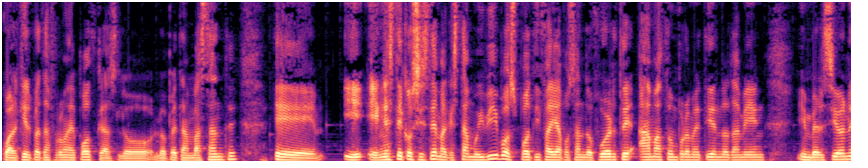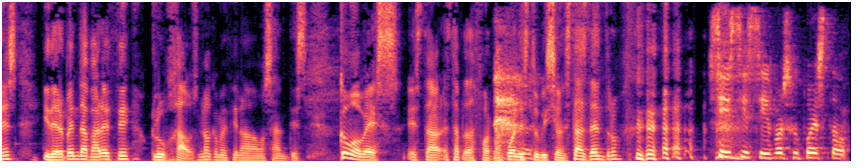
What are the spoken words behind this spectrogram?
cualquier plataforma de podcast lo, lo petan bastante. Eh, y en este ecosistema que está muy vivo, Spotify apostando fuerte, Amazon prometiendo también inversiones, y de repente aparece Clubhouse, ¿no? Que mencionábamos antes. ¿Cómo ves esta, esta plataforma? ¿Cuál es tu visión? ¿Estás dentro? sí, sí, sí, por supuesto.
